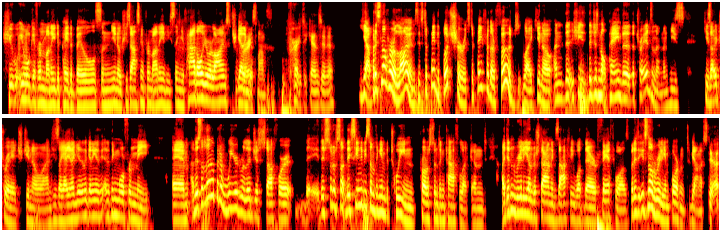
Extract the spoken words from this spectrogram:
She he won't give her money to pay the bills, and you know she's asking for money, and he's saying, "You've had all your allowance that you're getting Right. this month." Very Dickensian, yeah. Yeah, but it's not her allowance. It's to pay the butcher. It's to pay for their food. Like you know, and the, she they're just not paying the the tradesman, and he's he's outraged, you know, and he's like, "You're not getting anything more from me." Um, and there's a little bit of weird religious stuff where they, there's sort of some, they seem to be something in between Protestant and Catholic, and I didn't really understand exactly what their faith was, but it, it's not really important to be honest. Yeah.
